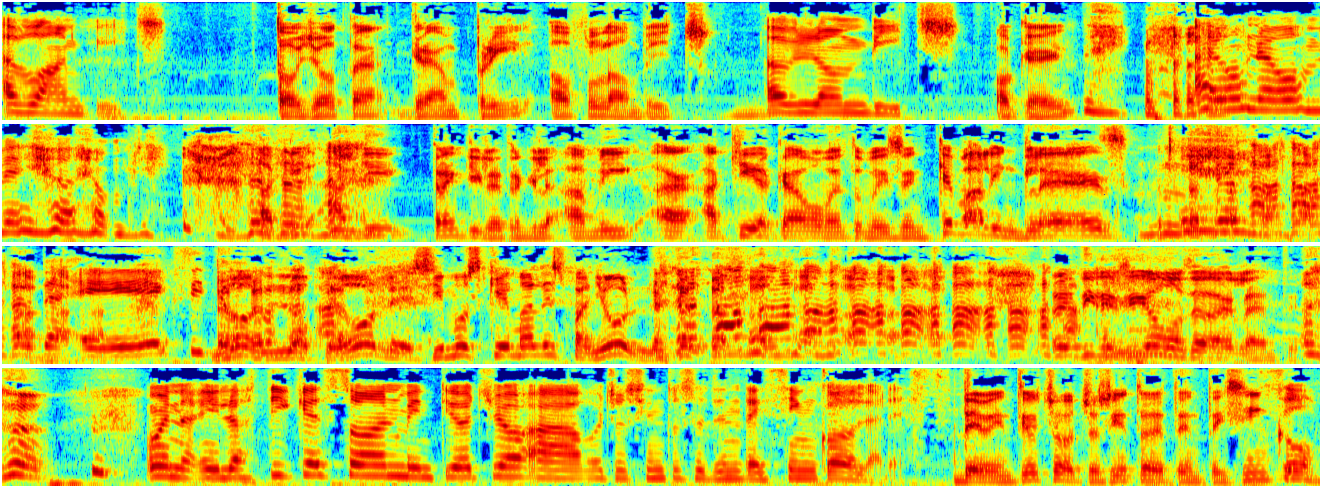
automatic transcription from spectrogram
of Long Beach. Toyota Grand Prix of Long Beach. of Long Beach. Ok. Hago una voz medio de hombre. Aquí, aquí, tranquila, tranquila. A mí, a- aquí a cada momento me dicen, qué mal inglés. De éxito. No, lo peor, le decimos qué mal español. Mentira, sigamos adelante. Bueno, y los tickets son 28 a 875 dólares. De 28 a 875.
